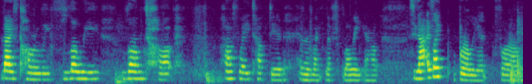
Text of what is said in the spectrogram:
nice corally, flowy, long top, halfway tucked in, and then like left flowing out. See, that is like brilliant for um,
